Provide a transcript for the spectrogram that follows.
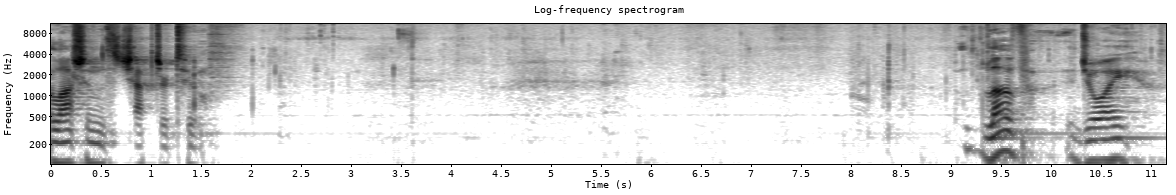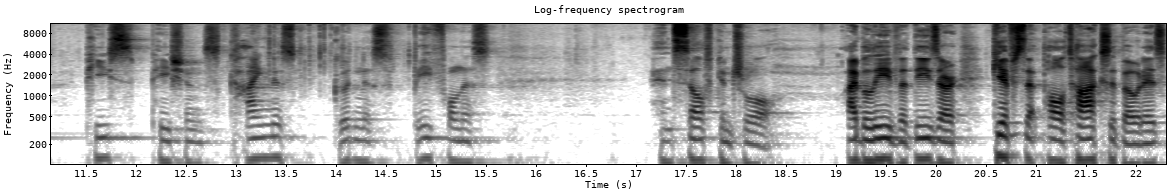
Colossians chapter 2. Love, joy, peace, patience, kindness, goodness, faithfulness, and self control. I believe that these are gifts that Paul talks about as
